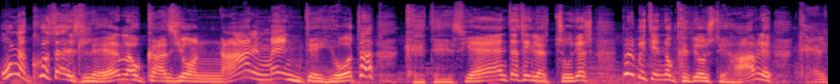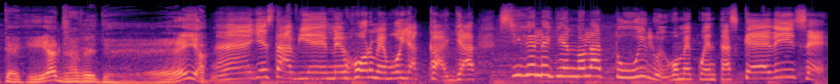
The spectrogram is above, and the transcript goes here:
Una cosa es leerla ocasionalmente y otra que te sientes y la estudias permitiendo que Dios te hable, que Él te guíe a través de ella. Ay, está bien, mejor me voy a callar. Sigue leyéndola tú y luego me cuentas qué dice.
